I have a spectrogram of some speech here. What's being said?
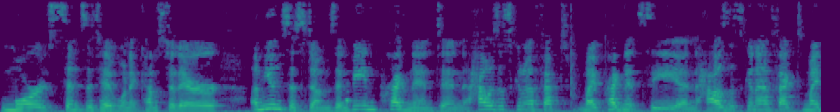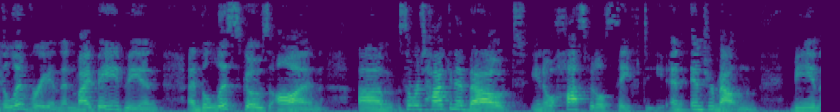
more sensitive when it comes to their immune systems and being pregnant and how is this going to affect my pregnancy and how is this going to affect my delivery and then my baby and and the list goes on um, so we're talking about you know hospital safety and intermountain being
